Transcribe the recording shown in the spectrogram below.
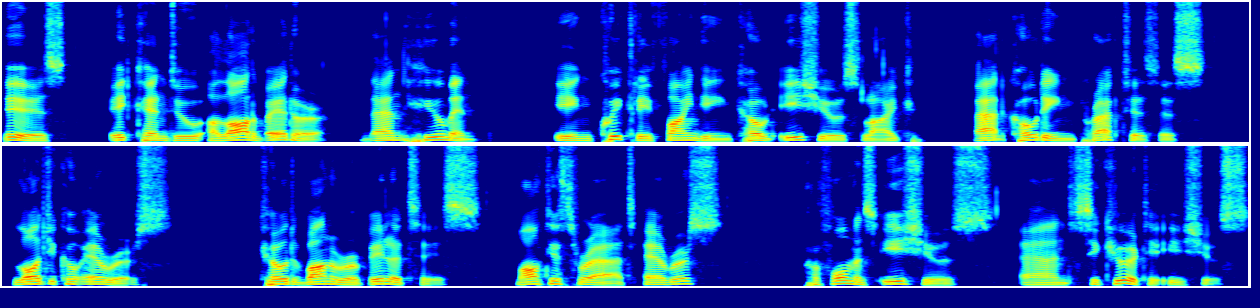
is it can do a lot better than human in quickly finding code issues like bad coding practices, logical errors, code vulnerabilities, multi-thread errors, performance issues, and security issues.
